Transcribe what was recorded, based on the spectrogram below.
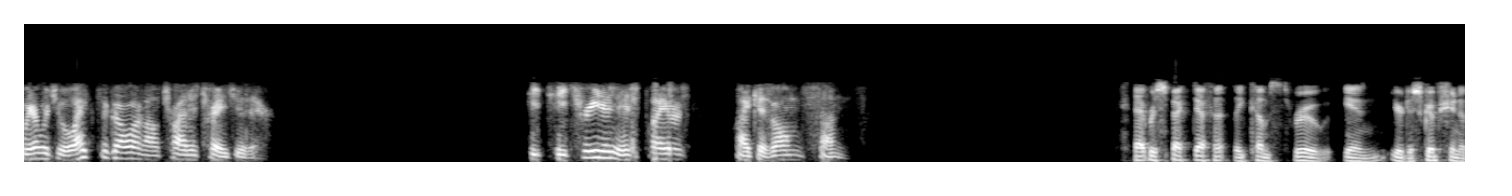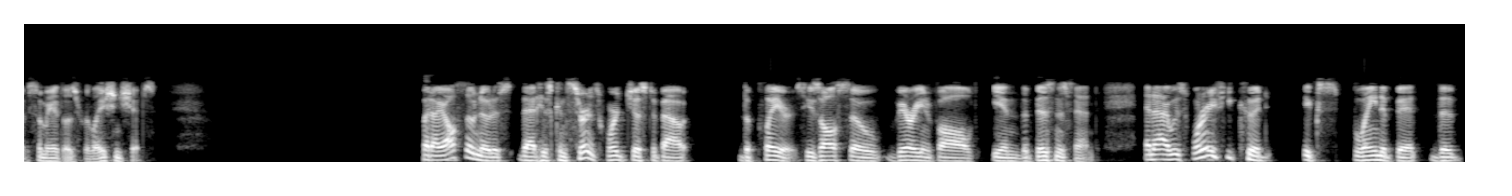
where would you like to go? And I'll try to trade you there. He, he treated his players like his own sons that respect definitely comes through in your description of so many of those relationships. But I also noticed that his concerns weren't just about the players. He's also very involved in the business end. And I was wondering if you could explain a bit the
